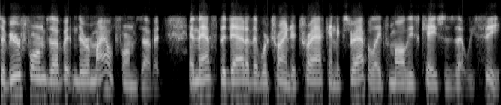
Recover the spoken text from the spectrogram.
severe forms of it and there are mild forms of it. And that's the data that we're trying to track and extrapolate from all these cases that we see.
